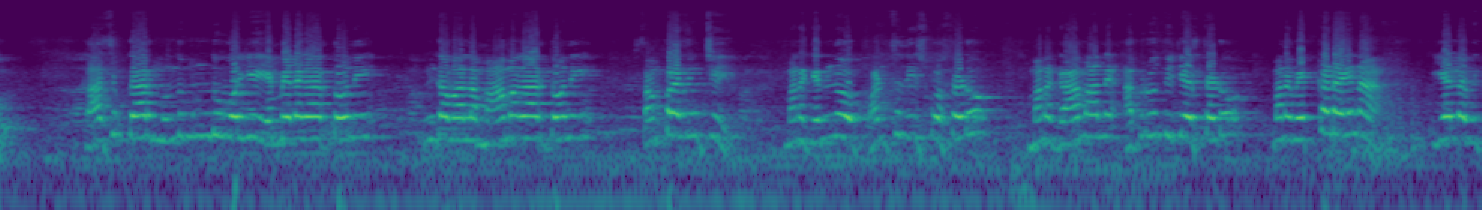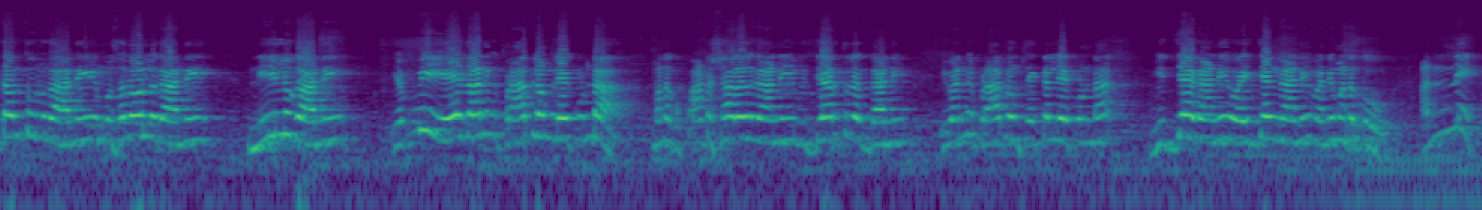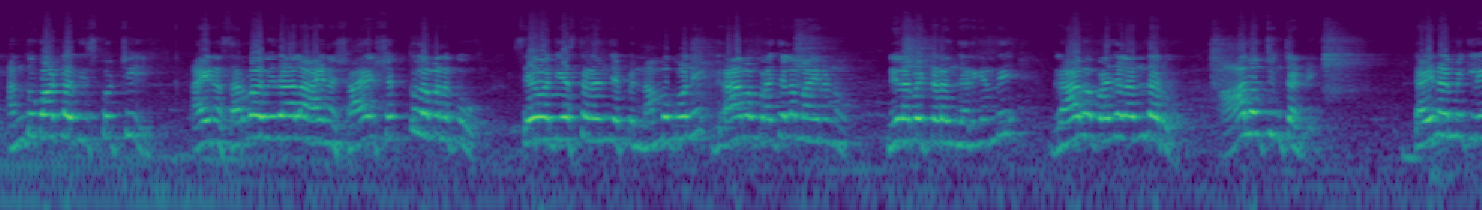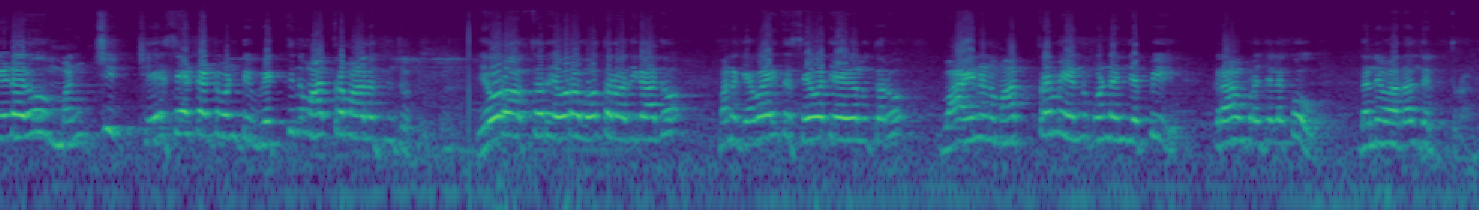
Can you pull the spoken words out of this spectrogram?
కాసిఫ్ గారు ముందు ముందు పోయి ఎమ్మెల్యే గారితోని ఇంకా వాళ్ళ మామగారితోని సంప్రదించి మనకెన్నో ఫండ్స్ తీసుకొస్తాడు. మన గ్రామాన్ని అభివృద్ధి చేస్తాడు. మనం ఎక్కడైనా వీళ్ళ వితంతువులు కానీ ముసలోళ్ళు కానీ నీళ్ళు కానీ ఇవి ఏ దానికి ప్రాబ్లం లేకుండా మనకు పాఠశాలలు కానీ విద్యార్థులకు కానీ ఇవన్నీ ప్రాబ్లమ్స్ ఎక్కడ లేకుండా విద్య కానీ వైద్యం కానీ ఇవన్నీ మనకు అన్ని అందుబాటులో తీసుకొచ్చి ఆయన సర్వ విధాల ఆయన శాయశక్తుల మనకు సేవ చేస్తాడని చెప్పి నమ్ముకొని గ్రామ ప్రజలం ఆయనను నిలబెట్టడం జరిగింది. గ్రామ ప్రజలందరూ ఆలోచించండి. డైనామిక్ లీడరు మంచి చేసేటటువంటి వ్యక్తిని మాత్రం ఆలోచించవచ్చు ఎవరో వస్తారు ఎవరో పోతారో అది కాదు. మనకు ఎవరైతే సేవ చేయగలుగుతారో ఆయనను మాత్రమే ఎన్నుకోండి అని చెప్పి గ్రామ ప్రజలకు ధన్యవాదాలు తెలుపుతున్నాను.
